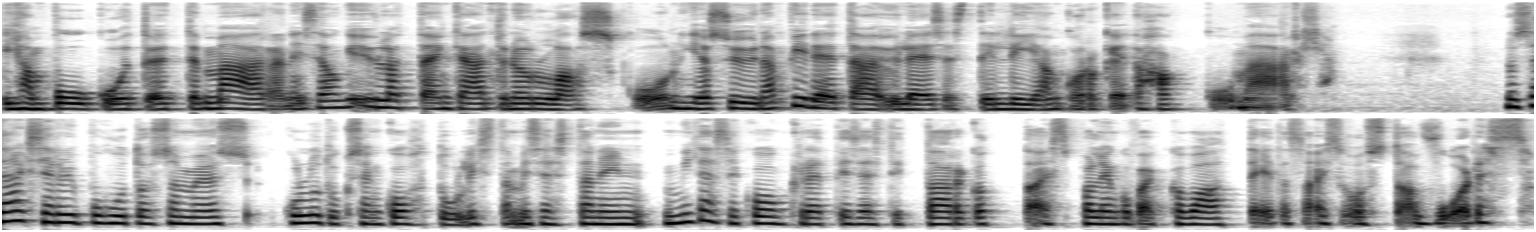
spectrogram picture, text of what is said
ihan puukuituiden määrä, niin se onkin yllättäen kääntynyt laskuun ja syynä pidetään yleisesti liian korkeita hakkuumääriä. No Sääksjärvi puhuu tuossa myös kulutuksen kohtuullistamisesta, niin mitä se konkreettisesti tarkoittaisi? Paljonko vaikka vaatteita saisi ostaa vuodessa?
